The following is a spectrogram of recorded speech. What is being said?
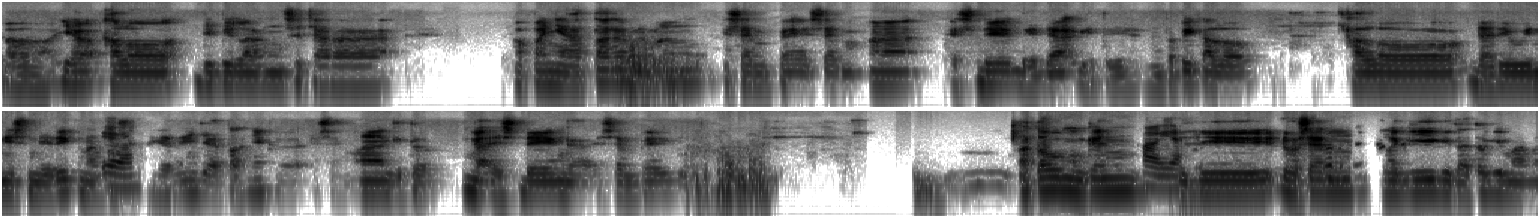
Uh, ya kalau dibilang secara apa nyata kan memang SMP, SMA, SD beda gitu ya. Nah, tapi kalau kalau dari Winnie sendiri kenapa yeah. akhirnya jatuhnya ke SMA gitu, nggak SD, nggak SMP gitu? Atau mungkin oh, yeah. jadi dosen lagi gitu atau gimana?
